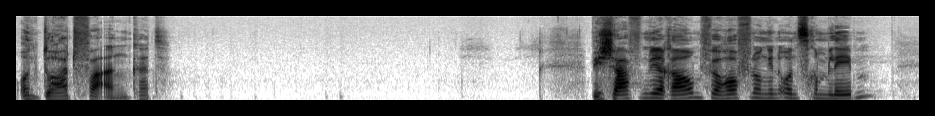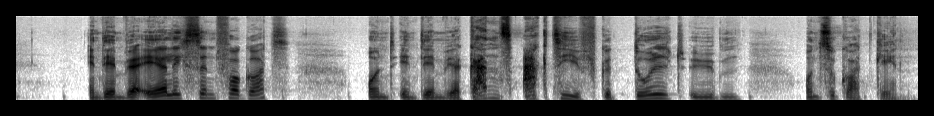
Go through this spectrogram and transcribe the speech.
und dort verankert? Wie schaffen wir Raum für Hoffnung in unserem Leben? Indem wir ehrlich sind vor Gott und indem wir ganz aktiv Geduld üben und zu Gott gehen.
